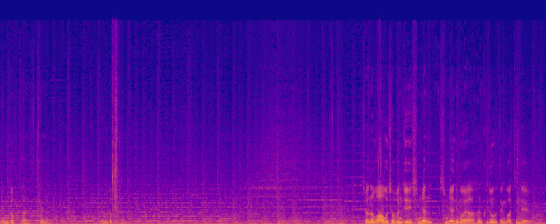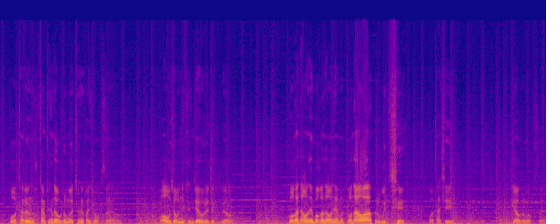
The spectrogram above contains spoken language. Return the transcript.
냉독탄 스캐너 냉독탄 저는 와우 접은 지 10년 10년이 뭐야 한 그 정도 된 것 같은데 뭐 다른 확장팩 나오고 그런 거 전혀 관심 없어요. 와우 접은 지 굉장히 오래됐고요. 뭐가 나오네 뭐가 나오네 하면 또 나와 그러고 있지. 뭐 다시 복귀하고 그런 거 없어요.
